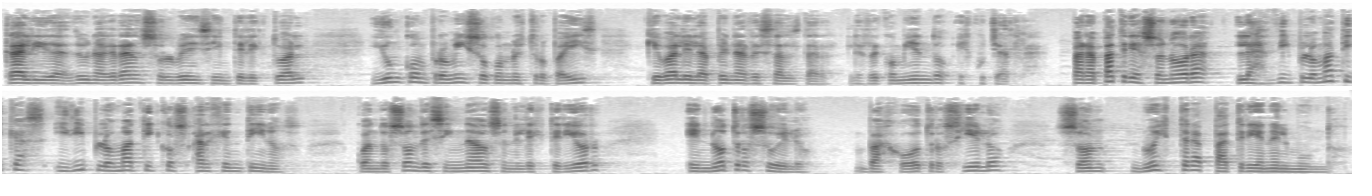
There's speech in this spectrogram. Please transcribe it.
cálida, de una gran solvencia intelectual y un compromiso con nuestro país que vale la pena resaltar. Les recomiendo escucharla. Para Patria Sonora, las diplomáticas y diplomáticos argentinos, cuando son designados en el exterior, en otro suelo, bajo otro cielo, son nuestra patria en el mundo.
